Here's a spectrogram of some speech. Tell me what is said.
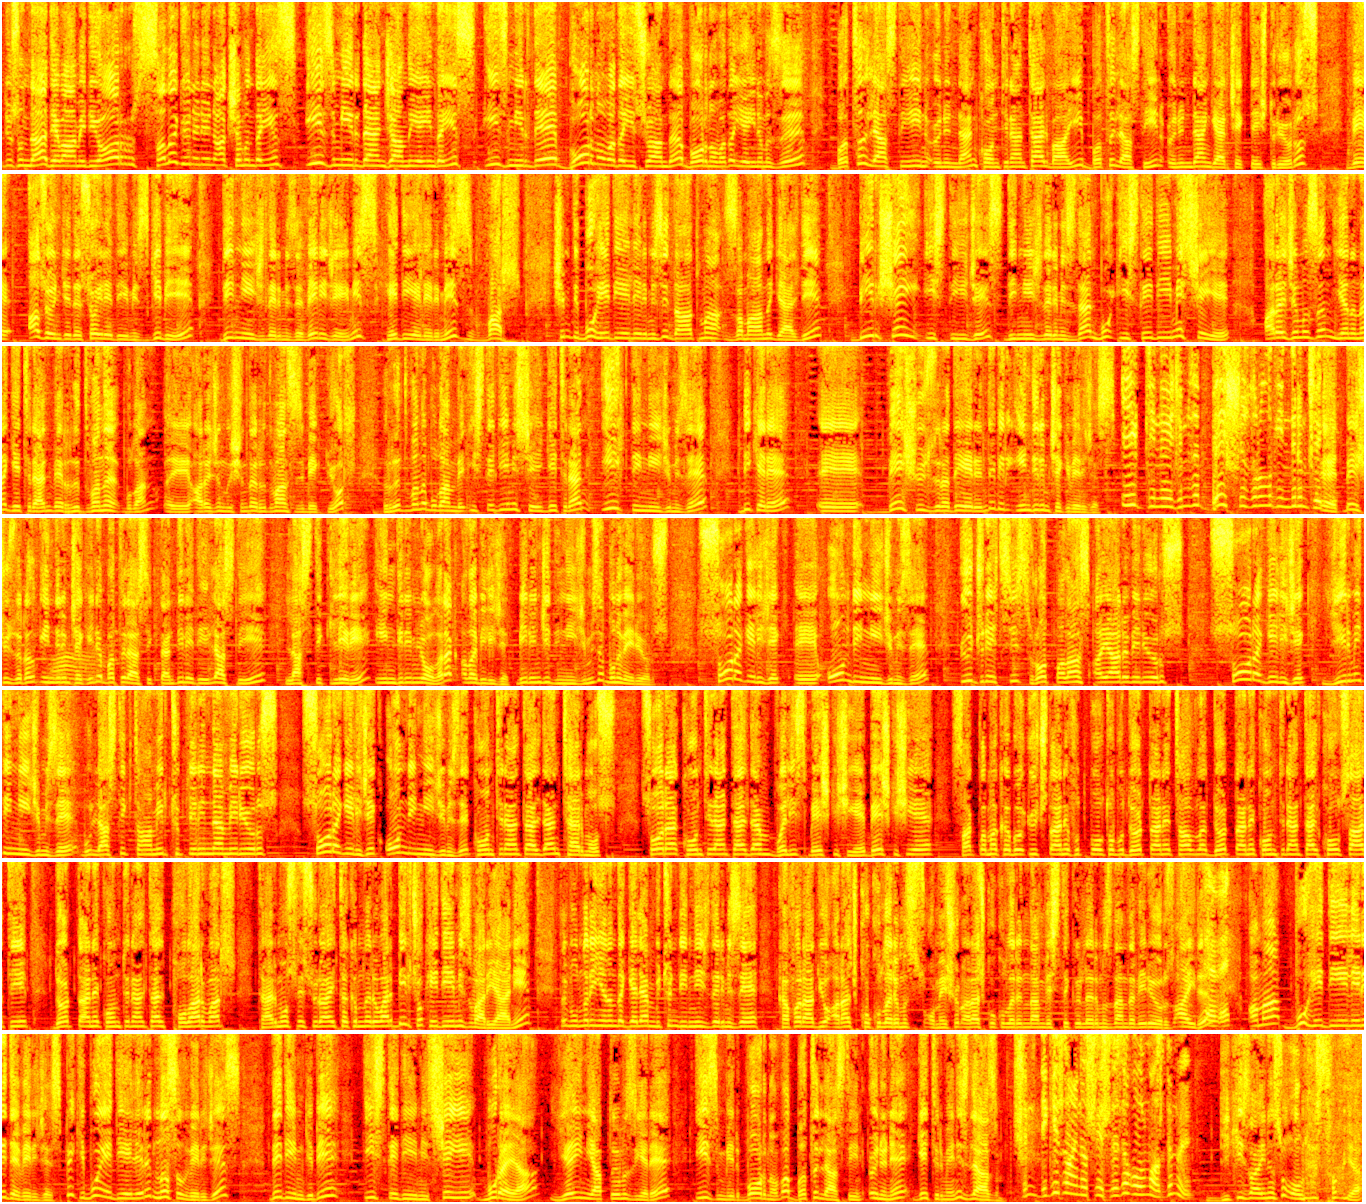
Radyosunda devam ediyor. Salı gününün akşamındayız. İzmir'den canlı yayındayız. İzmir'de Bornova'dayız şu anda. Bornova'da yayınımızı Batı Lastiğin önünden Continental Bayi Batı Lastiğin önünden gerçekleştiriyoruz. Ve az önce de söylediğimiz gibi dinleyicilerimize vereceğimiz hediyelerimiz var. Şimdi bu hediyelerimizi dağıtma zamanı geldi. Bir şey isteyeceğiz dinleyicilerimizden. Bu istediğimiz şeyi aracımızın yanına getiren ve Rıdvan'ı bulan e, aracın dışında Rıdvan sizi bekliyor. Rıdvan'ı bulan ve istediğimiz şeyi getiren ilk dinleyicimize bir kere e, 500 lira değerinde bir indirim çeki vereceğiz. İlk dinleyicimize 500 liralık indirim çekiyor. Evet 500 liralık indirim çekiyle Batı Lastik'ten dilediği lastiği, lastikleri indirimli olarak alabilecek. Birinci dinleyicimize bunu veriyoruz. Sonra gelecek e, 10 dinleyicimize ücretsiz rot balans ayarı veriyoruz. Sonra gelecek 20 dinleyicimize bu lastik tamir tüplerinden veriyoruz. Sonra gelecek 10 dinleyicimize Continental'den termos, sonra Continental'den valiz 5 kişiye, 5 kişiye saklama kabı, 3 tane futbol topu, 4 tane tavla, 4 tane Continental kol saati, 4 tane Continental polar var. Termos ve sürahi takımları var. Birçok hediyemiz var yani. Tabii bunların yanında gelen bütün dinleyicilerimize Kafa Radyo araç kokularımız, o meşhur araç kokularından ve stickerlarımızdan da veriyoruz ayrı. Evet. Ama bu hediyeleri de vereceğiz. Peki bu hediyeleri nasıl vereceğiz? Dediğim gibi istediğimiz şeyi buraya yayın yaptığımız yere İzmir Bornova Batı Lastiğin önüne getirmeniz lazım. Şimdi dikiz aynası istesek olmaz değil mi? Dikiz aynası olmaz tabii ya.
